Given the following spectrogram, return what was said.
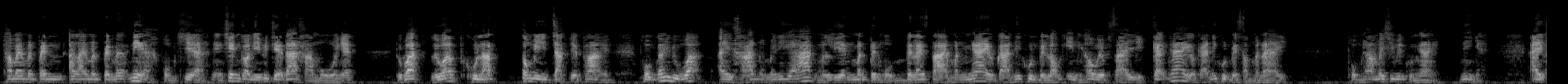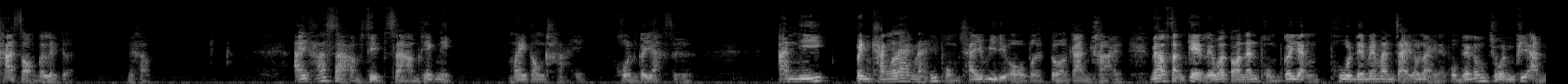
ทำไมมันเป็นอะไรมันเป็นเนี่ยผมเคลียร์อย่างเช่นกรณีพี่เจด้าขาหมูอย่างเงี้ยถูกป่ะหรือว่าคุณรัฐ ต้องมีจักรเย็บผ้าเงี้ยผมก็ให้ดูว่าไอคาร์ดมันไม่ได้ยากมันเรียนมันเป็นผมเป็นไลฟ์สไตล์มันง่ายกว่าการที่คุณไปล็อกอินเข้าเว็บไซต์อีกง่ายกว่าการที่คุณไปสัมมนาอีกผมทำให้ชีวิตคุณง่าย นี่ไงไอคาร์สองก็เลยเกิดนะครับไอคาร์สามสิบสามเทคนิคไม่ต้องขายคนก็อยากซื้อ อันนี้เป็นครั้งแรกนะที่ผมใช้วิดีโอเปิดตัวการขายนะครับ สังเกตเลยว่าตอนนั้นผมก็ยังพูดได้ไม่มั่นใจเท่าไหร่เนี่ยผมยังต้องชวนพี่อัน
